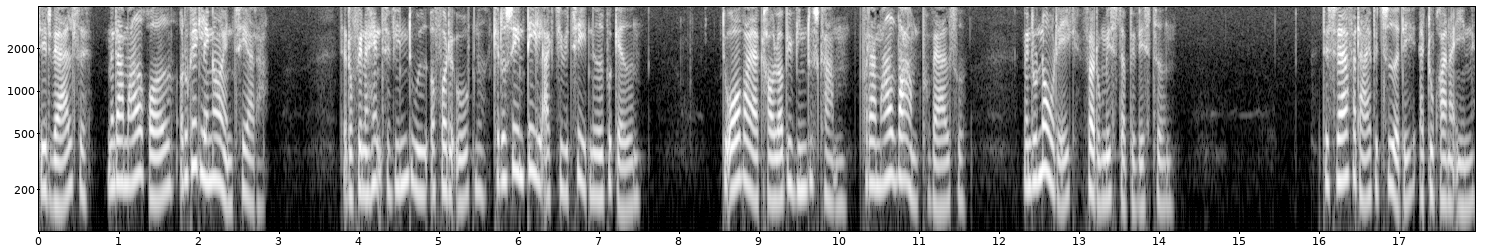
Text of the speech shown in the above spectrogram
Det er et værelse, men der er meget røget, og du kan ikke længere orientere dig. Da du finder hen til vinduet og får det åbnet, kan du se en del aktivitet nede på gaden. Du overvejer at kravle op i vindueskarmen, for der er meget varmt på værelset. Men du når det ikke, før du mister bevidstheden. Desværre for dig betyder det, at du brænder inde.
